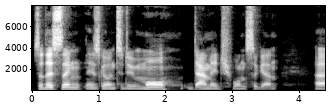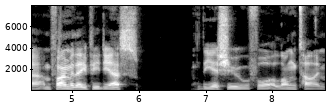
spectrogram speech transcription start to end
So this thing is going to do more damage once again. Uh, I'm fine with APDS. The issue for a long time,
